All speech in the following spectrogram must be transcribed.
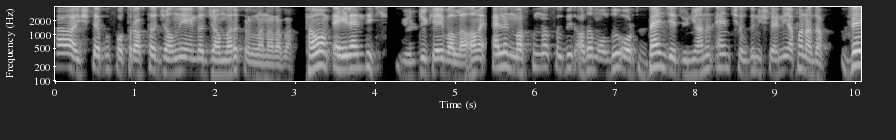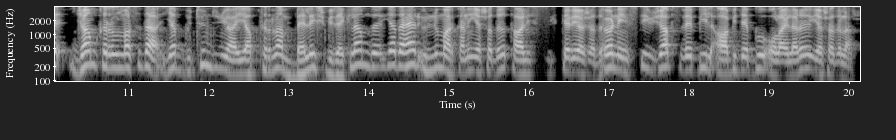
Ha işte bu fotoğrafta canlı yayında camları kırılan araba. Tamam eğlendik, güldük eyvallah ama Elon Musk'ın nasıl bir adam olduğu ortada. Bence dünyanın en çılgın işlerini yapan adam. Ve cam kırılması da ya bütün dünyaya yaptırılan beleş bir reklamdı ya da her ünlü markanın yaşadığı talihsizlikleri yaşadı. Örneğin Steve Jobs ve Bill abi de bu olayları yaşadılar.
